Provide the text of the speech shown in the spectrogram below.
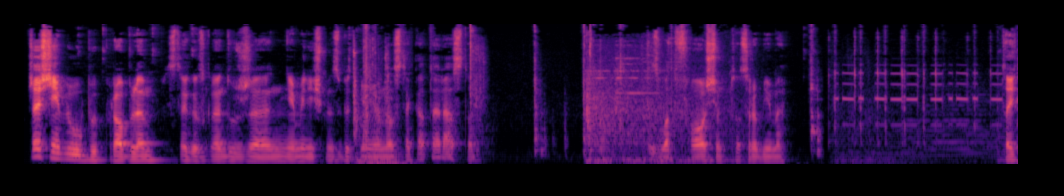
Wcześniej byłby problem z tego względu, że nie mieliśmy zbytnio jednostek, a teraz to z łatwością to zrobimy. Tutaj,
